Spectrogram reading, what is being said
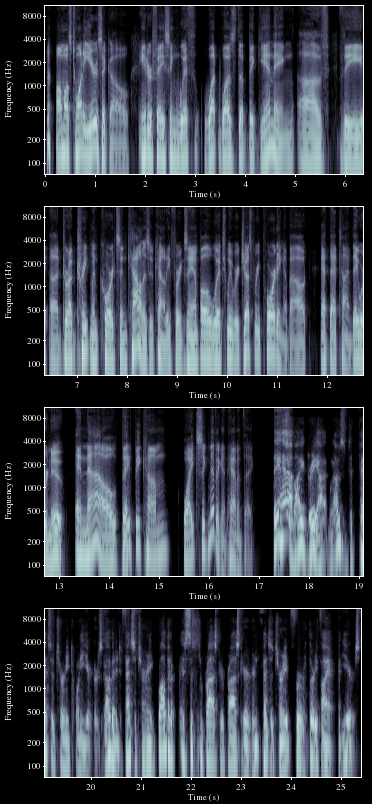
almost 20 years ago interfacing with what was the beginning of the uh, drug treatment courts in Kalamazoo County, for example, which we were just reporting about at that time. They were new. And now they've become quite significant, haven't they? They have. I agree. I, when I was a defense attorney 20 years ago, I've been a defense attorney. Well, I've been an assistant prosecutor, prosecutor, and defense attorney for 35 years.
